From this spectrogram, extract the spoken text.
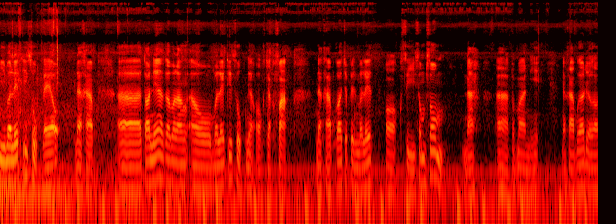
มีเมล็ดที่สุกแล้วนะครับ ตอนนี้กำลังเอาเมล็ดที่สุกเนี่ยออกจากฝักนะครับ ก็จะเป็นเมล็ดออกสีส้มๆนะประมาณนี้นะครับแล้วเดี๋ยวเรา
